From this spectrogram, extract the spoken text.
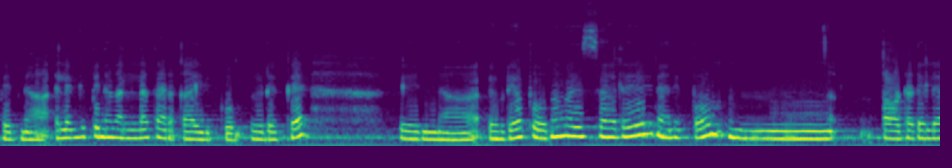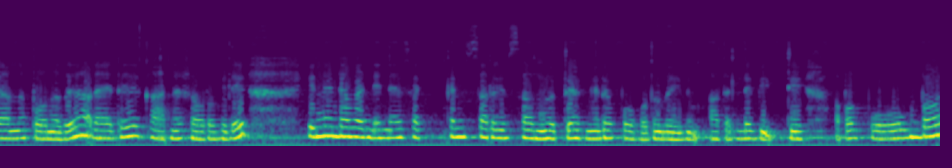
പിന്നെ അല്ലെങ്കിൽ പിന്നെ നല്ല തിരക്കായിരിക്കും ഇവിടെയൊക്കെ പിന്നെ എവിടെയാ പോകുന്നതെന്ന് വെച്ചാൽ ഞാനിപ്പം ഉം, തോട്ടടിലാണ് പോകുന്നത്. അതായത് കാറിന്റെ ഷോറൂമിൽ ഇന്ന് എന്റെ വണ്ടീന്റെ സെക്കൻഡ് സർവീസ് വന്നിട്ട് അങ്ങനെ പോകുന്നതിനും അതെല്ലാം വിറ്റ്. അപ്പോൾ പോകുമ്പോൾ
